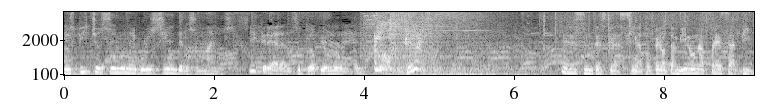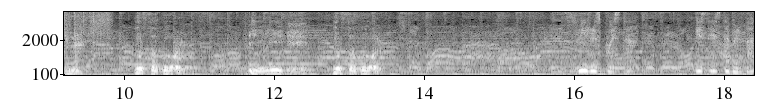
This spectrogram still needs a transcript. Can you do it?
Los bichos son una evolución de los humanos y crearán su propio mundo. Eres un desgraciado, pero también una presa digna. Por favor. Illy, por favor. Mi respuesta es esta, ¿verdad?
